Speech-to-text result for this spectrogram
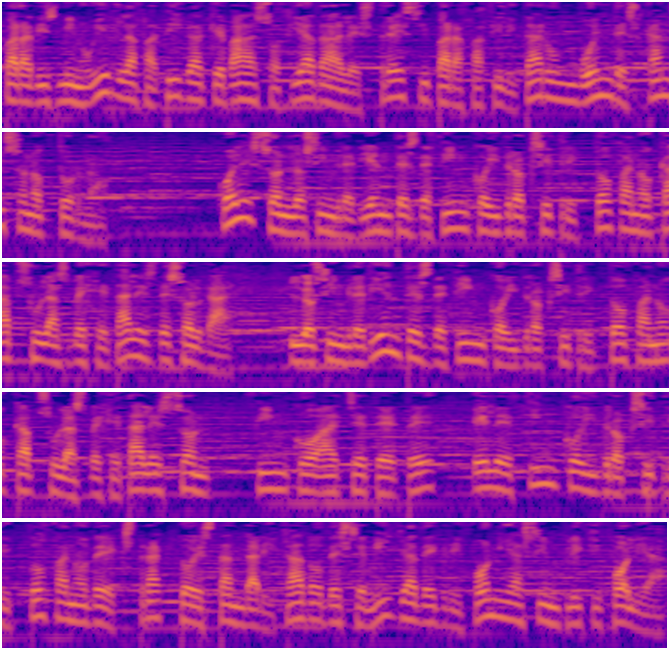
para disminuir la fatiga que va asociada al estrés y para facilitar un buen descanso nocturno. ¿Cuáles son los ingredientes de 5-hidroxitriptófano cápsulas vegetales de Solgar? Los ingredientes de 5-hidroxitriptófano cápsulas vegetales son 5-HTP, L5-hidroxitriptófano de extracto estandarizado de semilla de Grifonia simplicifolia,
